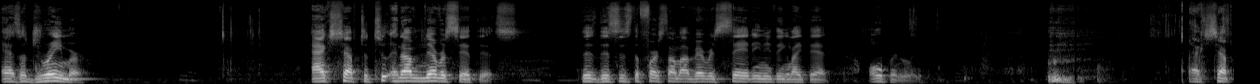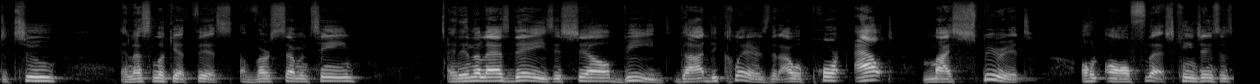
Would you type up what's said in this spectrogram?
as a dreamer. Acts chapter 2, and I've never said this. This, this is the first time I've ever said anything like that openly. Acts chapter 2, and let's look at this. Uh, verse 17. And in the last days it shall be, God declares, that I will pour out my spirit on all flesh. King James says,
